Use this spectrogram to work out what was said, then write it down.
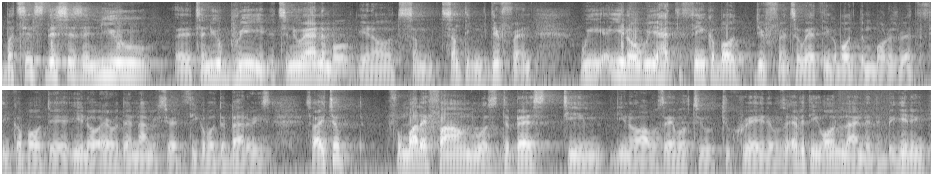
But since this is a new, it's a new breed, it's a new animal, you know, it's some, something different, we, you know, we had to think about different. So we had to think about the motors, we had to think about the, you know, aerodynamics, we had to think about the batteries. So I took from what I found was the best team, you know, I was able to, to create. It was everything online at the beginning.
